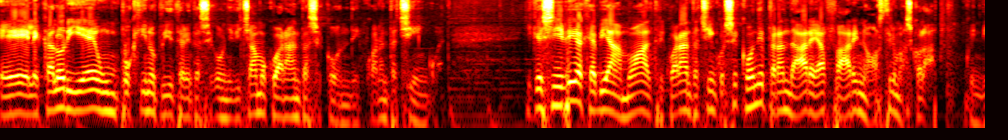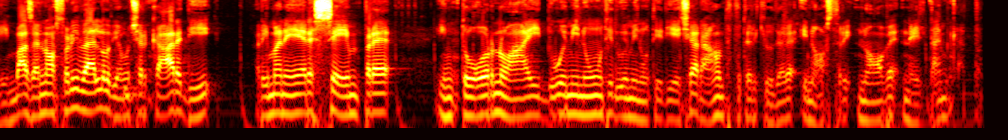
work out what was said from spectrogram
e le calorie un pochino più di 30 secondi, diciamo 40 secondi, 45. Il che significa che abbiamo altri 45 secondi per andare a fare i nostri muscle up. Quindi in base al nostro livello dobbiamo cercare di rimanere sempre intorno ai 2 minuti, 2 minuti e 10 a round per poter chiudere i nostri 9 nel time cap.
